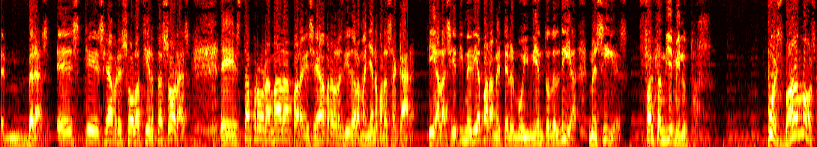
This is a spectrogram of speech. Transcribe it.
Eh, Verás, es que se abre solo a ciertas horas. Eh, está programada para que se abra a las 10 de la mañana para sacar. Y a las siete y media para meter el movimiento del día. ¿Me sigues? Faltan 10 minutos. Pues vamos,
